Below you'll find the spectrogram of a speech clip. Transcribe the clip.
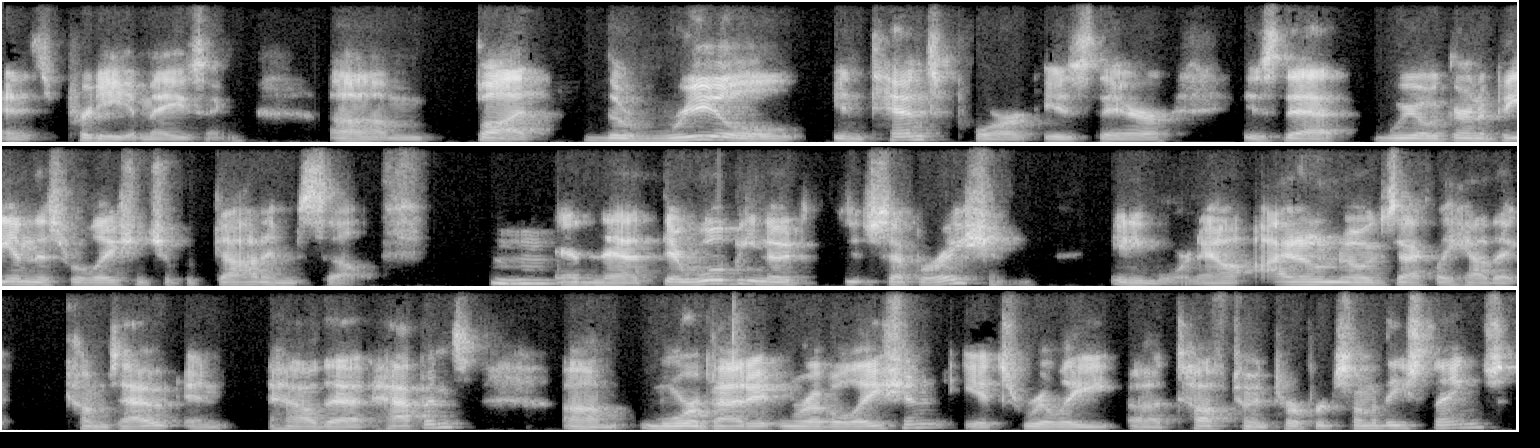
and it's pretty amazing. Um, but the real intense part is there is that we are going to be in this relationship with God Himself, mm-hmm. and that there will be no separation anymore. Now, I don't know exactly how that comes out and how that happens. Um, more about it in Revelation. It's really uh, tough to interpret some of these things.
